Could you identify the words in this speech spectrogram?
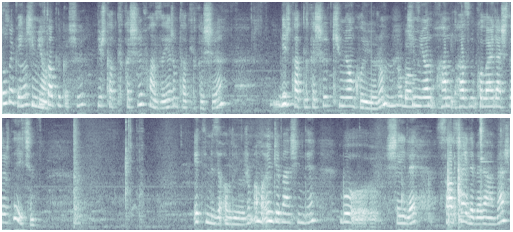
Tuz kadar? kimyon. Bir tatlı kaşığı. bir tatlı kaşığı fazla, yarım tatlı kaşığı. Bir tatlı kaşığı kimyon koyuyorum. Hı. Kimyon ham, hazmı kolaylaştırdığı için. Etimizi alıyorum ama önce ben şimdi bu şeyle salçayla beraber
